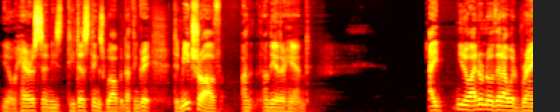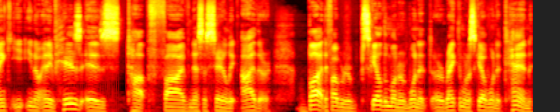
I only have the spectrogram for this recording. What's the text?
you know, Harrison, he's he does things well, but nothing great. Dimitrov, on on the other hand, I you know I don't know that I would rank you know any of his as top five necessarily either. But if I were to scale them on a one or rank them on a scale of one to ten,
